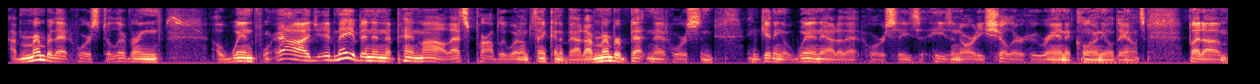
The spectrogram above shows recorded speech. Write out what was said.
I remember that horse delivering a win for. Uh, it may have been in the Penn Mile. That's probably what I'm thinking about. I remember betting that horse and, and getting a win out of that horse. He's he's an Artie Schiller who ran at Colonial Downs, but um,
